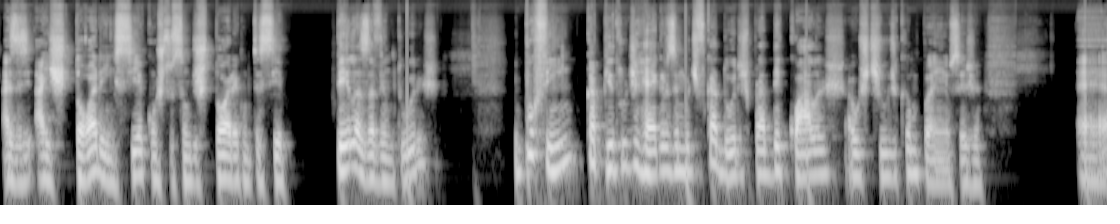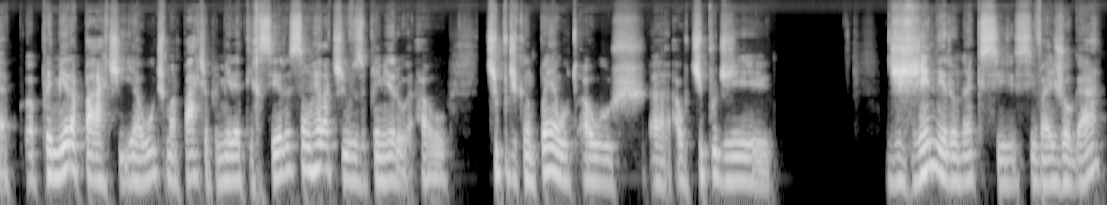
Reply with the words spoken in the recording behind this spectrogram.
as, a história em si, a construção de história acontecer pelas aventuras. E, por fim, o capítulo de regras e modificadores para adequá-las ao estilo de campanha, ou seja, é, a primeira parte e a última parte, a primeira e a terceira, são relativos, primeiro ao tipo de campanha, ao, ao tipo de, de gênero né, que se, se vai jogar,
